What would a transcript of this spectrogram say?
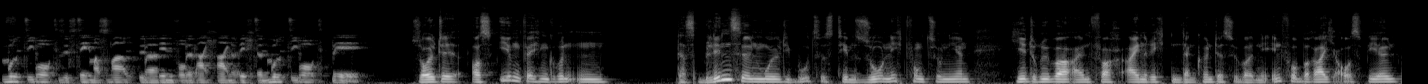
Multibot Systemauswahl über Infobereich einrichten Multibot B. Sollte aus irgendwelchen Gründen das Blinzeln-Multiboot-System so nicht funktionieren, hier drüber einfach einrichten, dann könnt ihr es über den Infobereich auswählen,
